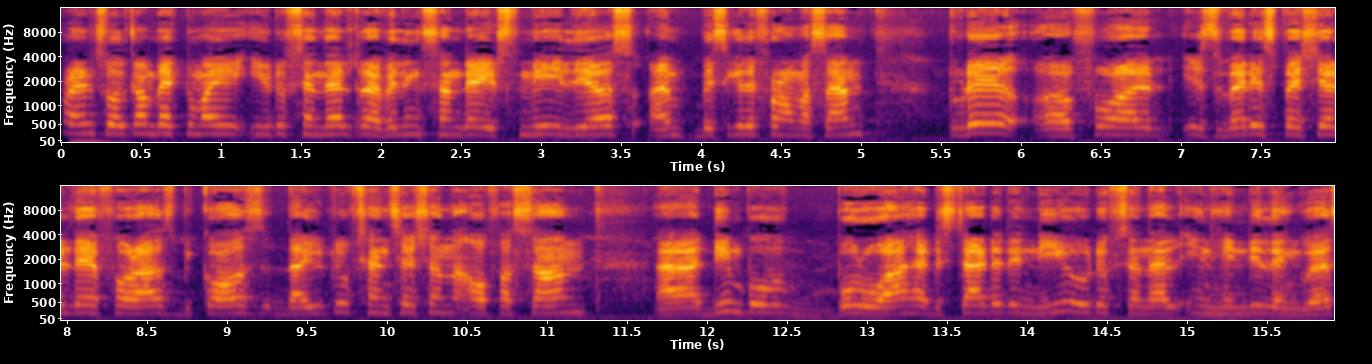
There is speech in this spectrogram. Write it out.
friends welcome back to my youtube channel traveling sunday it's me Ilyas i'm basically from assam today uh, for it's very special day for us because the youtube sensation of assam uh, Dimpu Baruah had started a new YouTube channel in Hindi language.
